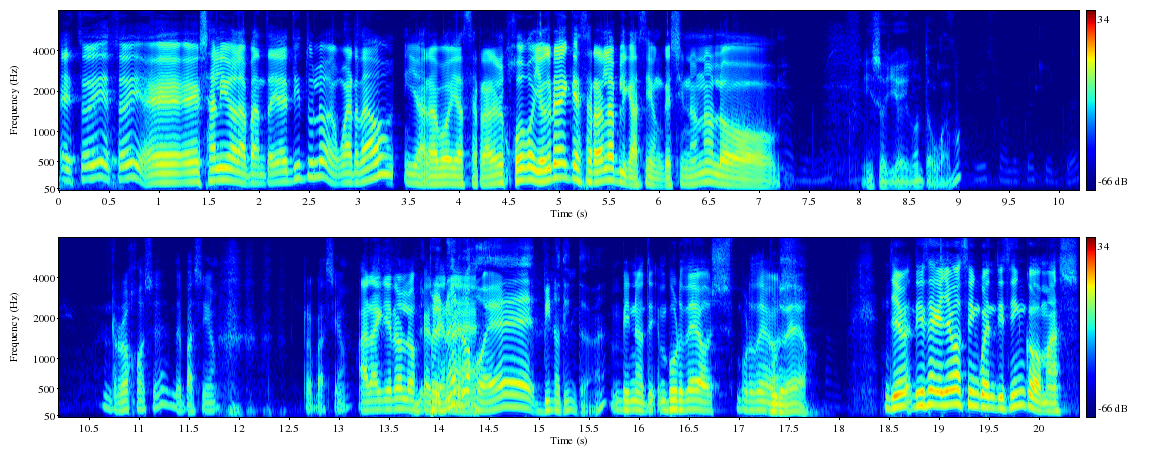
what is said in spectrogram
Estoy, estoy. eh, he salido a la pantalla de título, he guardado y ahora voy a cerrar el juego. Yo creo que hay que cerrar la aplicación, que si no, no lo. Y soy yo ahí con todo guapo. Rojos, ¿eh? De pasión. Repasión. Ahora quiero los que Pero no es rojo, es vino tinto, ¿eh? Vino ti- Burdeos, Burdeos. Burdeo. Lle- Dice que llevo 55 o más.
